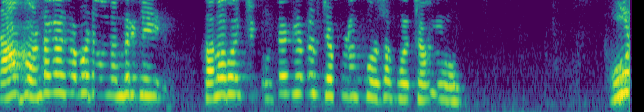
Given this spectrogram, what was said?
నాకు అండగా నిలబడ్డ వాళ్ళందరికీ తల వంచి కృతజ్ఞతలు చెప్పడం కోసం వచ్చాను మూడు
